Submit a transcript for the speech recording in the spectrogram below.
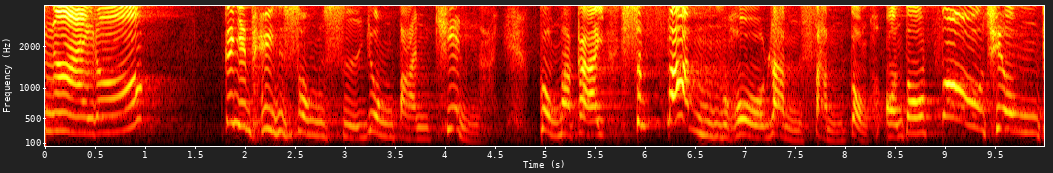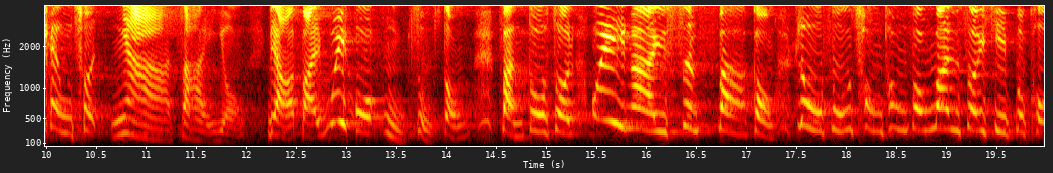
爱咯！今日平常时用办天爱，讲嘛该说法唔好难三讲，按到火枪口出也在用。两败为何唔主动？反倒在为爱说法讲，老夫从通风万岁气不可，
